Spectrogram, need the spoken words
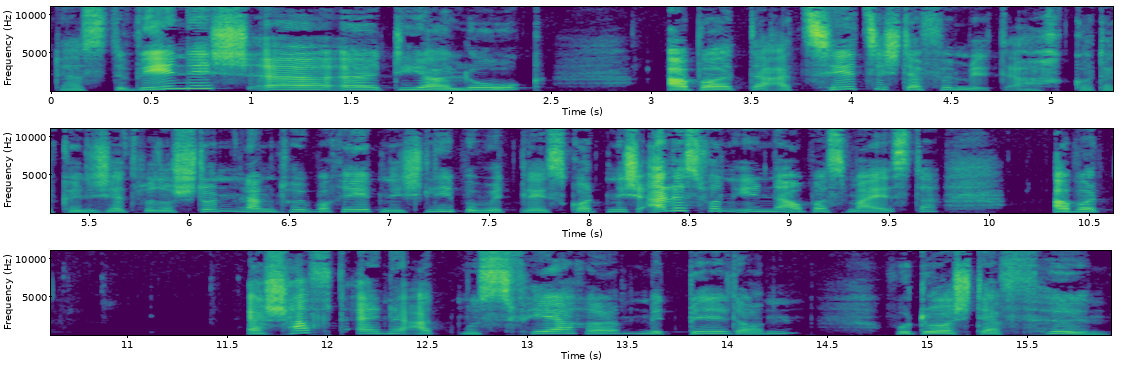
da hast du wenig äh, äh, Dialog, aber da erzählt sich der Film, mit- ach Gott, da könnte ich jetzt wieder stundenlang drüber reden. Ich liebe Ridley Scott. Nicht alles von ihnen, aber das meiste. Aber er schafft eine Atmosphäre mit Bildern, wodurch der Film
